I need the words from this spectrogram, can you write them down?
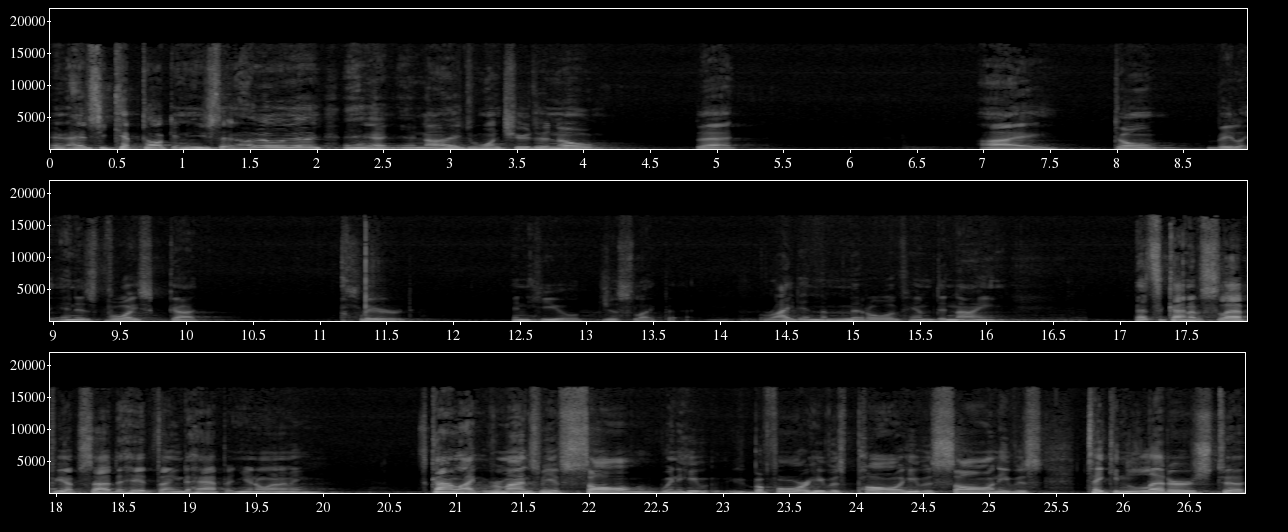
and as he kept talking, he said, oh, know. And I want you to know that I don't believe. And his voice got cleared and healed just like that. Right in the middle of him denying. That's the kind of slap you upside the head thing to happen. You know what I mean? It's kind of like reminds me of Saul when he before he was Paul, he was Saul and he was taking letters to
